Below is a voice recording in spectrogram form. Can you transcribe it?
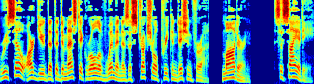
Rousseau argued that the domestic role of women is a structural precondition for a «modern» society.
